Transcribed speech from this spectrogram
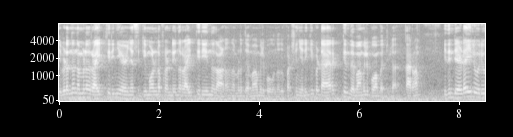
ഇവിടെ നിന്ന് നമ്മൾ റൈറ്റ് തിരിഞ്ഞു കഴിഞ്ഞാൽ സിറ്റി മോളിന്റെ ഫ്രണ്ടിൽ നിന്ന് റൈറ്റ് തിരിയുന്നതാണ് നമ്മൾ ദമാമിൽ പോകുന്നത്. പക്ഷേ എനിക്കിപ്പോൾ ഡയറക്റ്റ് ദമാമിൽ പോകാൻ പറ്റില്ല. കാരണം ഇതിന്റെ ഇടയിൽ ഒരു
